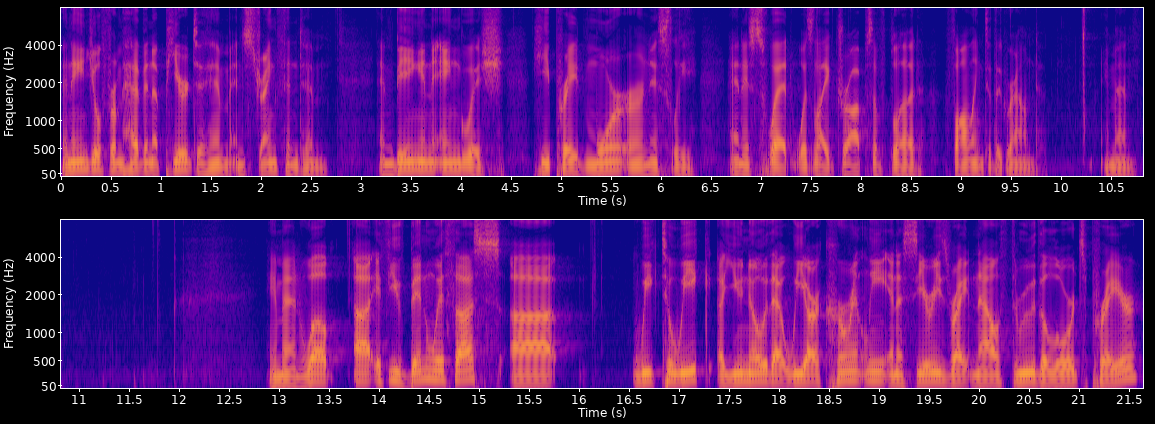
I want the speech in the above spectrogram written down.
An angel from heaven appeared to him and strengthened him. And being in anguish, he prayed more earnestly, and his sweat was like drops of blood falling to the ground. Amen. Amen. Well, uh, if you've been with us uh, week to week, uh, you know that we are currently in a series right now through the Lord's Prayer,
